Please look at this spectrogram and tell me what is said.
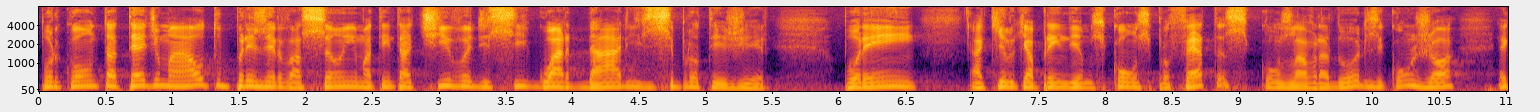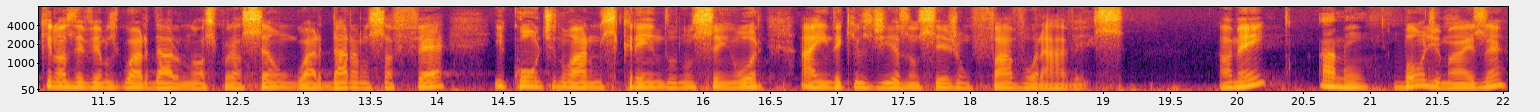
por conta até de uma autopreservação e uma tentativa de se guardar e de se proteger. Porém, aquilo que aprendemos com os profetas, com os lavradores e com Jó, é que nós devemos guardar o nosso coração, guardar a nossa fé e continuarmos crendo no Senhor, ainda que os dias não sejam favoráveis. Amém? Amém. Bom demais, né?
